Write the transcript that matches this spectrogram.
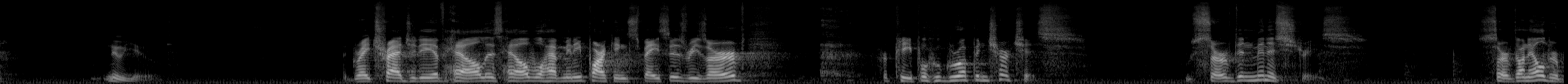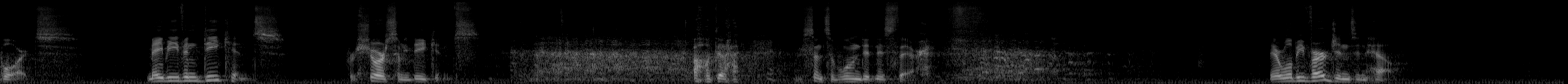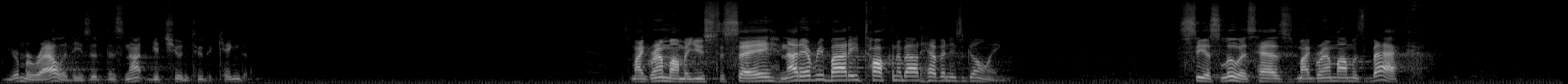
knew you great tragedy of hell is hell will have many parking spaces reserved for people who grew up in churches, who served in ministries, served on elder boards, maybe even deacons. For sure, some deacons. oh, did I? Sense of woundedness there. There will be virgins in hell your moralities, it does not get you into the kingdom. As my grandmama used to say, not everybody talking about heaven is going. C.S. Lewis has my grandmama's back.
